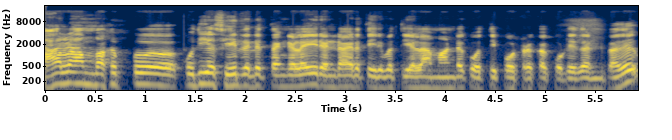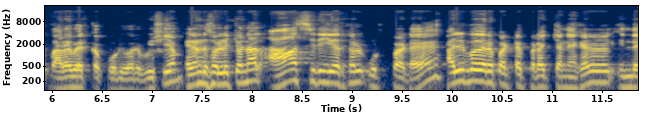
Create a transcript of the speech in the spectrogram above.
ஆறாம் வகுப்பு புதிய சீர்திருத்தங்களை இரண்டாயிரத்தி இருபத்தி ஏழாம் ஆண்டுக்கு ஒத்தி போட்டிருக்கக்கூடியது என்பது வரவேற்கக்கூடிய ஒரு விஷயம். என்று சொல்லி சொன்னால் ஆசிரியர்கள் உட்பட பல்வேறுபட்ட பிரச்சனைகள் இந்த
